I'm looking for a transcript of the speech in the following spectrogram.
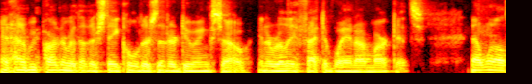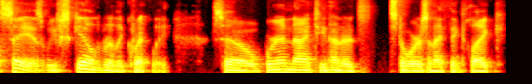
And how do we partner with other stakeholders that are doing so in a really effective way in our markets? Now, what I'll say is we've scaled really quickly. So we're in 1900 stores, and I think like,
